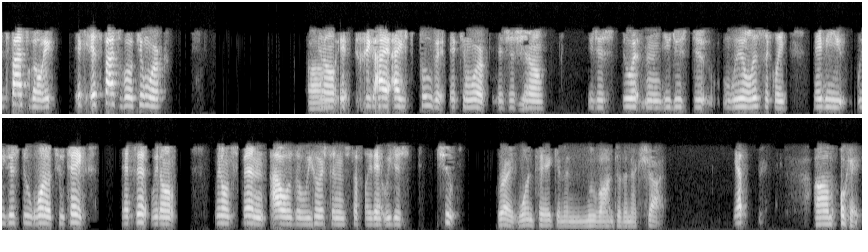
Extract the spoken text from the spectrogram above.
Yeah. Yeah. Right. It's possible. It, it it's possible. It can work. Um, you know, it, I I prove it. It can work. It's just yeah. you know, you just do it, and you just do realistically. Maybe we just do one or two takes. That's it. We don't we don't spend hours of rehearsing and stuff like that. We just shoot. Right, one take and then move on to the next shot. Yep. Um, okay,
